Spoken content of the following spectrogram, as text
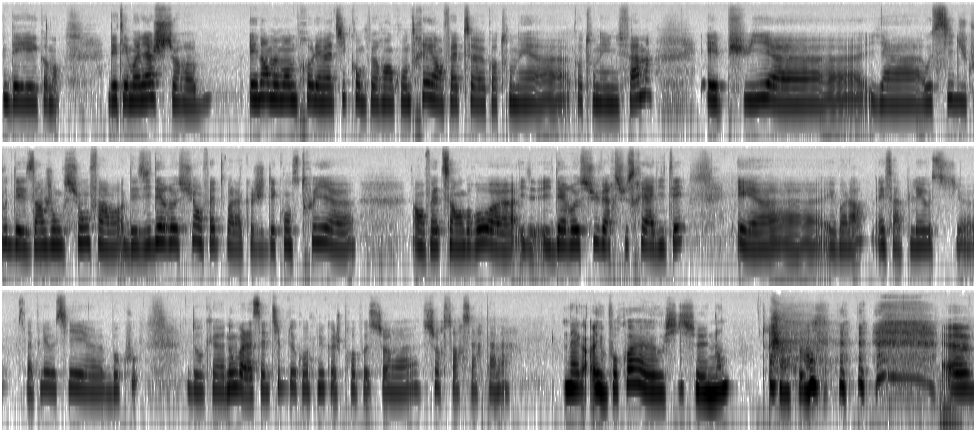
des, comment, des témoignages sur énormément de problématiques qu'on peut rencontrer en fait quand on est, quand on est une femme. Et puis il y a aussi du coup des injonctions, enfin des idées reçues en fait voilà que je déconstruis en fait, c'est en gros euh, idée reçue versus réalité. Et, euh, et, voilà, et ça plaît aussi, euh, ça plaît aussi beaucoup. Donc, donc voilà, c'est le type de contenu que je propose sur, sur Sorcière ta mère. D'accord, et pourquoi aussi ce nom tout simplement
